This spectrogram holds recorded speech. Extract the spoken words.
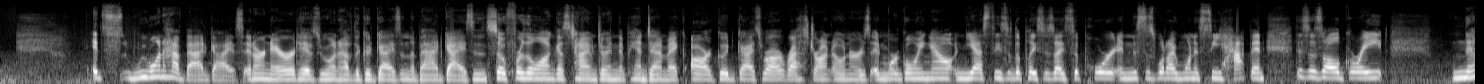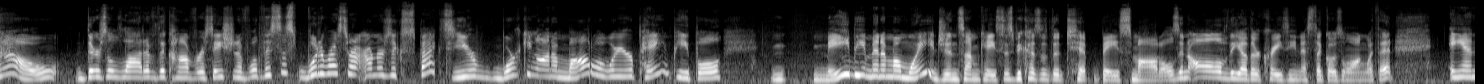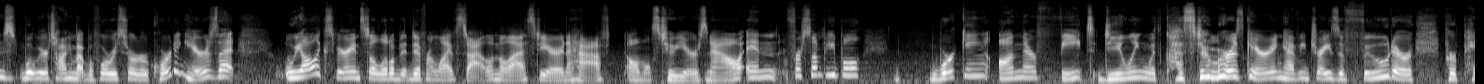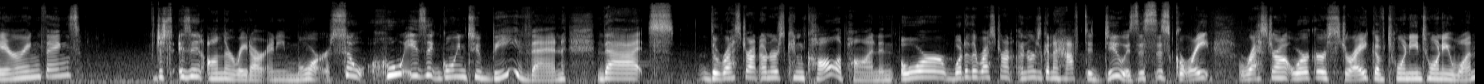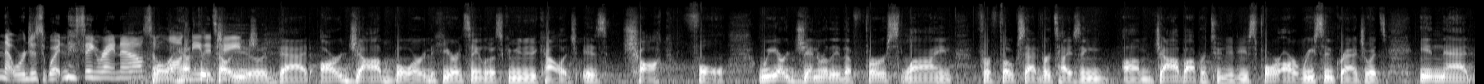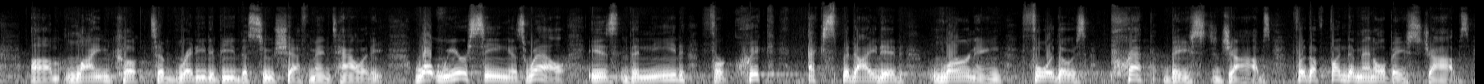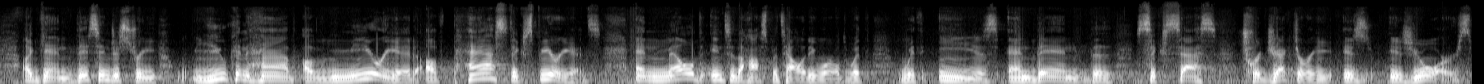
It's we want to have bad guys in our narratives. We want to have the good guys and the bad guys. And so for the longest time during the pandemic our good guys were our restaurant owners and we're going out. And yes these are the places i support and this is what i want to see happen. This is all great. Now there's a lot of the conversation of well this is what do restaurant owners expect? You're working on a model where you're paying people maybe minimum wage in some cases because of the tip based models and all of the other craziness that goes along with it. And what we were talking about before we started recording here is that we all experienced a little bit different lifestyle in the last year and a half, almost two years now. And for some people, working on their feet, dealing with customers, carrying heavy trays of food, or preparing things just isn't on their radar anymore. So, who is it going to be then that the restaurant owners can call upon and or what are the restaurant owners going to have to do is this this great restaurant worker strike of 2021 that we're just witnessing right now some well, long I have needed to tell change? you that our job board here at St. Louis Community College is chock full. We are generally the first line for folks advertising um, job opportunities for our recent graduates in that um, line cook to ready to be the sous chef mentality. What we're seeing as well is the need for quick expedited learning for those prep based jobs, for the fundamental based jobs. Again, this industry, you can have a myriad of past experience and meld into the hospitality world with, with ease, and then the success trajectory is, is yours.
